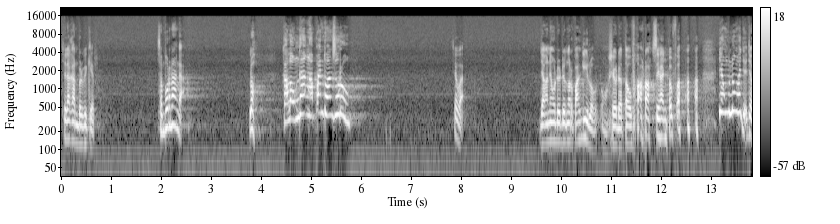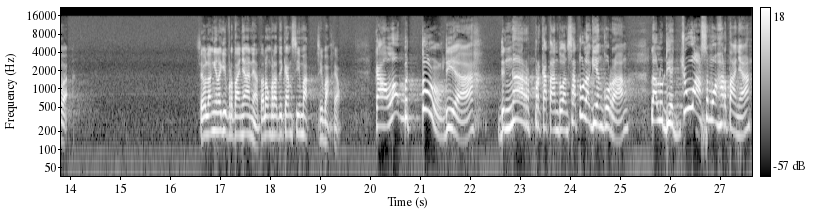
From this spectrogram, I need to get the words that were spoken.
Silakan berpikir. Sempurna nggak? Loh, kalau enggak ngapain Tuhan suruh? Coba. Jangan yang udah dengar pagi loh. Oh, saya udah tahu Pak rahasianya Pak. yang belum aja coba. Saya ulangi lagi pertanyaannya, tolong perhatikan simak, simak ya. Kalau betul dia dengar perkataan Tuhan, satu lagi yang kurang, lalu dia jual semua hartanya,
